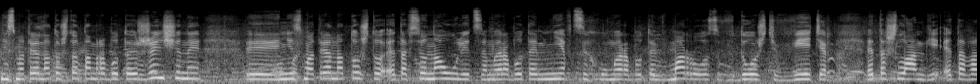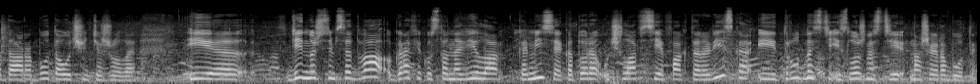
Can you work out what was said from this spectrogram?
Несмотря на то, что там работают женщины, э, несмотря на то, что это все на улице, мы работаем не в цеху, мы работаем в мороз, в дождь, в ветер, это шланги, это вода, работа очень тяжелая. И э, день ночь 72 график установила комиссия, которая учла все факторы риска и трудности и сложности нашей работы.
